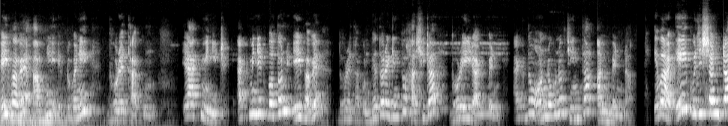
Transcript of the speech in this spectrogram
এইভাবে আপনি একটুখানি ধরে থাকুন। এক মিনিট এক মিনিট মতন এইভাবে ধরে থাকুন। ভেতরে কিন্তু হাসিটা ধরেই রাখবেন। একদম অন্য কোনো চিন্তা আনবেন না। এবার এই পজিশনটা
